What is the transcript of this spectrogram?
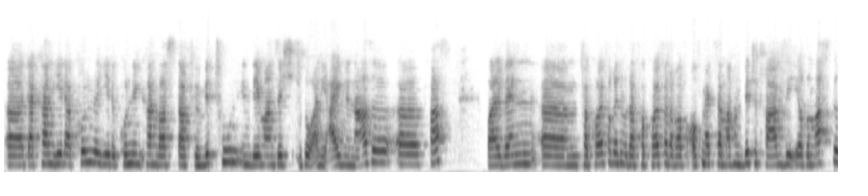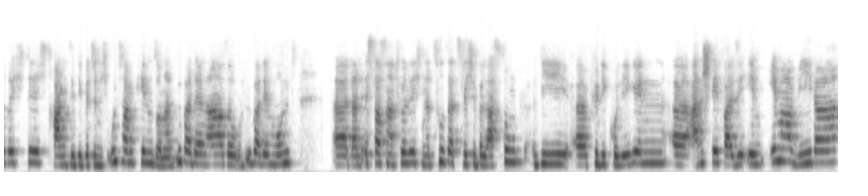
Äh, da kann jeder Kunde, jede Kundin kann was dafür mittun, indem man sich so an die eigene Nase äh, fasst. Weil wenn ähm, Verkäuferinnen oder Verkäufer darauf aufmerksam machen, bitte tragen Sie Ihre Maske richtig, tragen Sie die bitte nicht unterm Kinn, sondern über der Nase und über dem Mund, äh, dann ist das natürlich eine zusätzliche Belastung, die äh, für die Kolleginnen äh, ansteht, weil sie eben immer wieder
